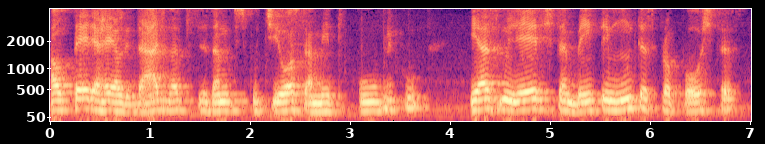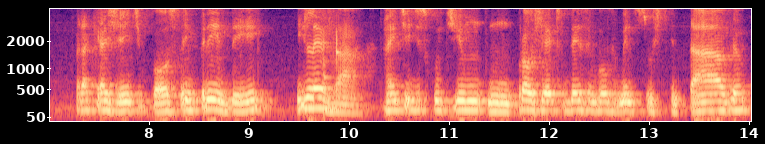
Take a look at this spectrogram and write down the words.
altere a realidade, nós precisamos discutir orçamento público, e as mulheres também têm muitas propostas para que a gente possa empreender e levar. A gente discutir um, um projeto de desenvolvimento sustentável,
